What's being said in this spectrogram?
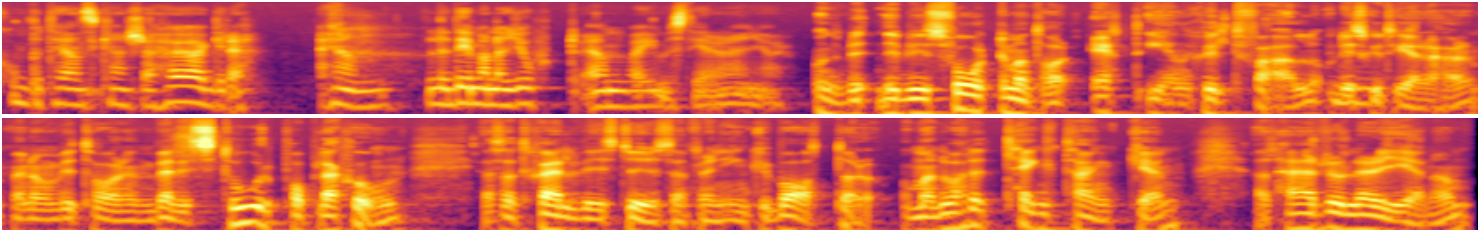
kompetens kanske högre än, eller det man har gjort än vad investeraren gör. Och det, blir, det blir svårt när man tar ett enskilt fall Mm. och diskuterar här. Men om vi tar en väldigt stor population. Jag satt själv i styrelsen för en inkubator. Om man då hade tänkt tanken att här rullar det igenom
